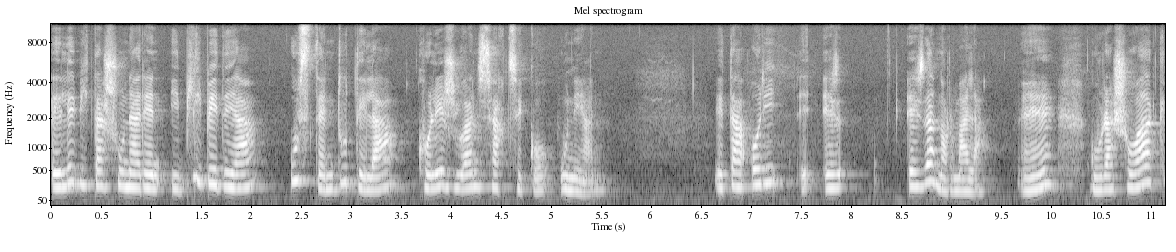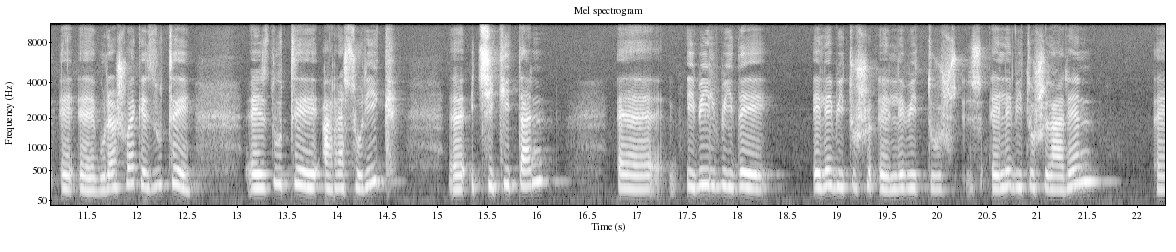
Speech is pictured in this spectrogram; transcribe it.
elebitasunaren ibilbedea uzten dutela kolegioan sartzeko unean. Eta hori e, ez, ez da normala. Eh? Gurasoak, e, e, gurasoak ez dute ez dute arrazorik e, txikitan e, ibilbide elebitus, elebitus, elebitusunaren e,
